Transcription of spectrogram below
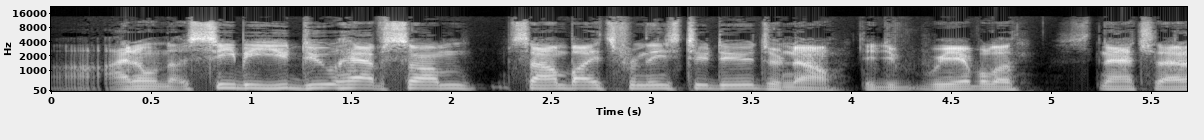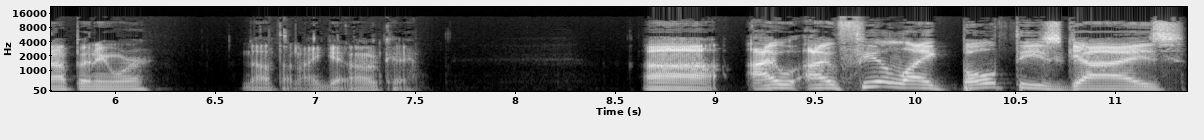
Uh, I don't know. CB, you do have some sound bites from these two dudes, or no? Did you were you able to snatch that up anywhere? Nothing. I get okay. Uh, I I feel like both these guys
